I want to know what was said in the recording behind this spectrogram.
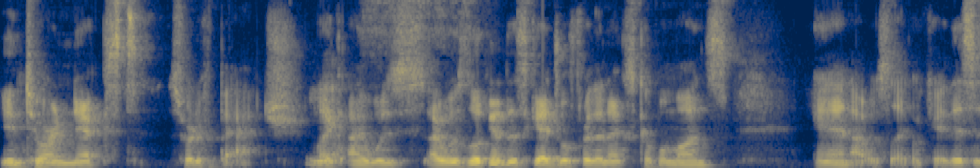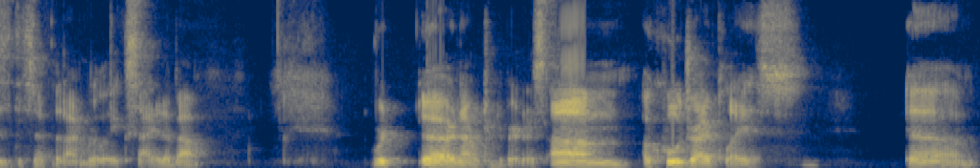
into our next sort of batch. Like, I was, I was looking at the schedule for the next couple months, and I was like, okay, this is the stuff that I'm really excited about. Re- uh, not Return to Paradise. Um, a Cool Dry Place. Um,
